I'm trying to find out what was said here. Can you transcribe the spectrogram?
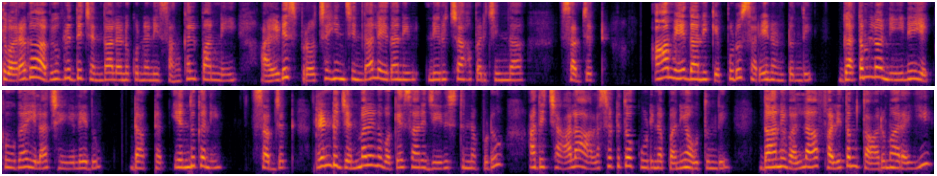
త్వరగా అభివృద్ధి చెందాలనుకున్న నీ సంకల్పాన్ని ఐడిస్ ప్రోత్సహించిందా లేదా ని నిరుత్సాహపరిచిందా? సబ్జెక్ట్ ఆమె దానికెప్పుడూ సరేనంటుంది. గతంలో నేనే ఎక్కువగా ఇలా చేయలేదు. డాక్టర్. ఎందుకని? సబ్జెక్ట్. రెండు జన్మలను ఒకేసారి జీవిస్తున్నప్పుడు అది చాలా అలసటతో కూడిన పని అవుతుంది. దానివల్ల ఫలితం తారుమారయ్యి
